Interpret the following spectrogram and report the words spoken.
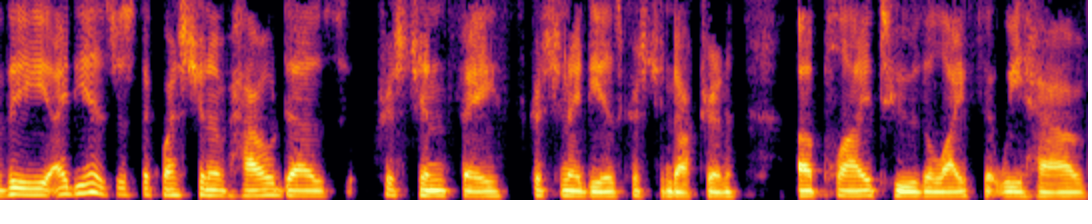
the idea is just the question of how does Christian faith, Christian ideas, Christian doctrine apply to the life that we have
